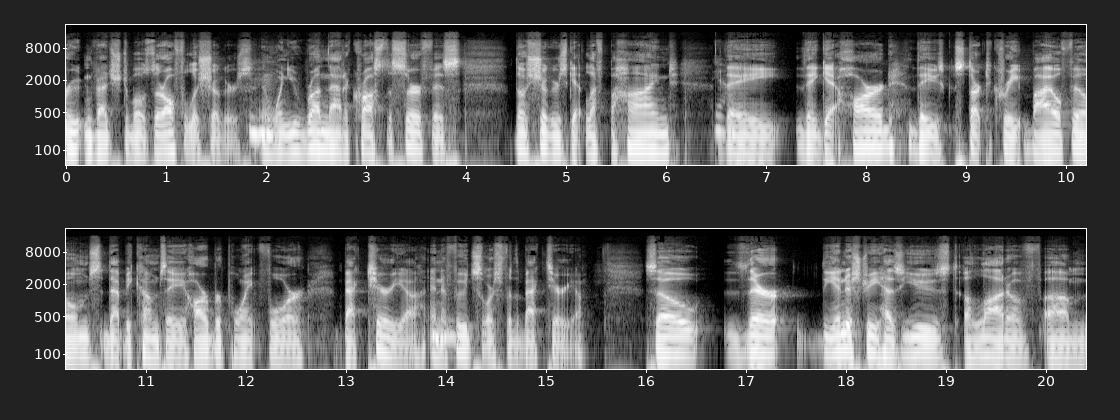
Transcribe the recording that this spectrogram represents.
fruit and vegetables, they're all full of sugars. And when you run that across the surface, those sugars get left behind. Yeah. They they get hard. They start to create biofilms that becomes a harbor point for bacteria and a food source for the bacteria. So there, the industry has used a lot of um,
